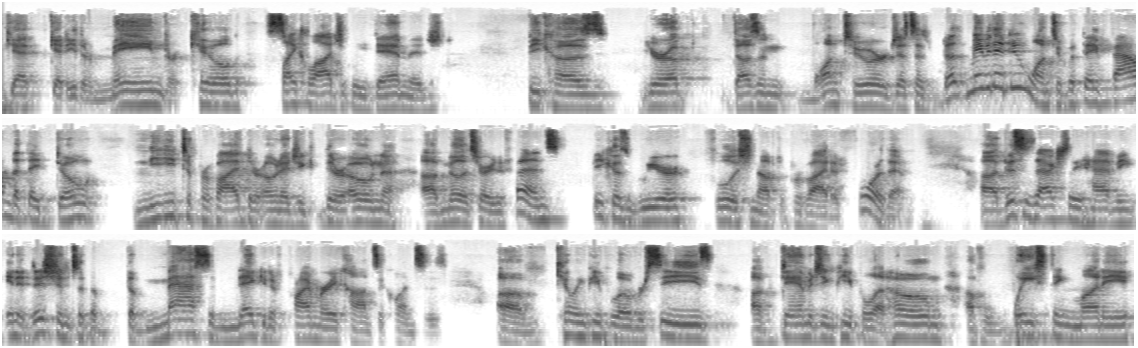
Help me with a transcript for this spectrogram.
get get either maimed or killed, psychologically damaged, because Europe doesn't want to, or just as maybe they do want to, but they found that they don't need to provide their own edu- their own uh, military defense because we're foolish enough to provide it for them. Uh, this is actually having, in addition to the, the massive negative primary consequences of killing people overseas, of damaging people at home, of wasting money,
